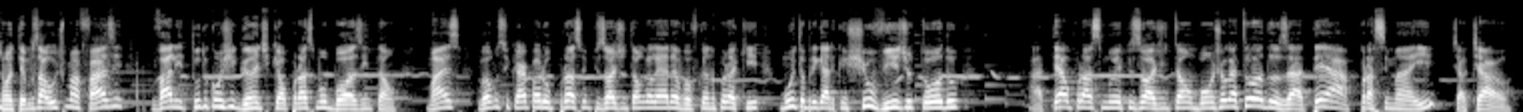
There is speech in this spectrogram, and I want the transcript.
Bom, temos a última fase, vale tudo com gigante, que é o próximo boss, então. Mas vamos ficar para o próximo episódio, então, galera. Vou ficando por aqui. Muito obrigado que encheu o vídeo todo. Até o próximo episódio, então. Bom jogo a todos. Até a próxima aí. Tchau, tchau.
